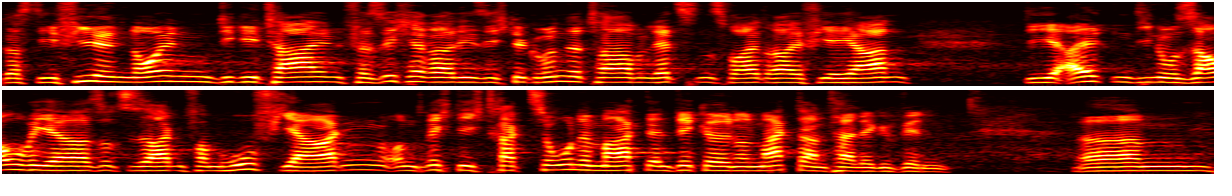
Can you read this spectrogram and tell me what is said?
dass die vielen neuen digitalen Versicherer, die sich gegründet haben in den letzten zwei, drei, vier Jahren, die alten Dinosaurier sozusagen vom Hof jagen und richtig Traktion im Markt entwickeln und Marktanteile gewinnen. Ähm,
